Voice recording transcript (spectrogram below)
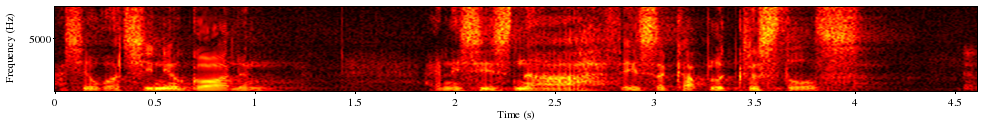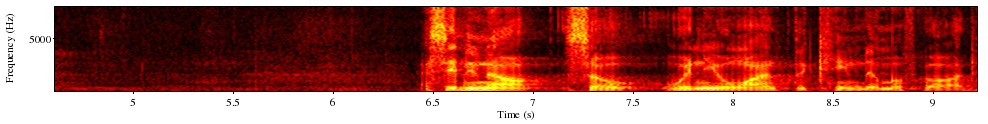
I said, What's in your garden? And he says, Nah, there's a couple of crystals. I said, you know, so when you want the kingdom of God,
